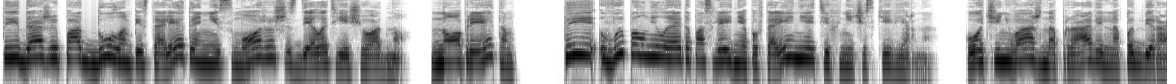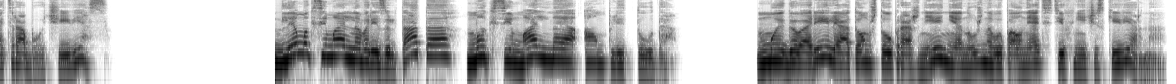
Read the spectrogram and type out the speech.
ты даже под дулом пистолета не сможешь сделать еще одно. Но при этом ты выполнила это последнее повторение технически верно. Очень важно правильно подбирать рабочий вес. Для максимального результата максимальная амплитуда. Мы говорили о том, что упражнения нужно выполнять технически верно.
